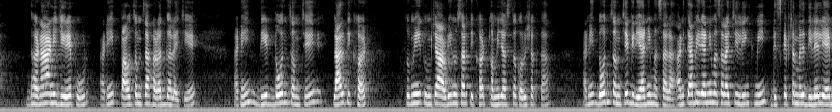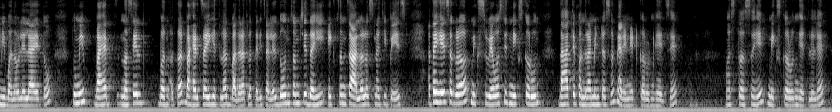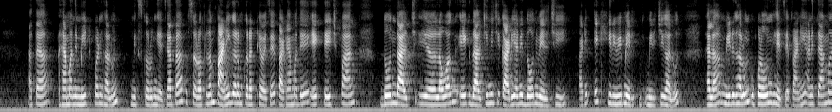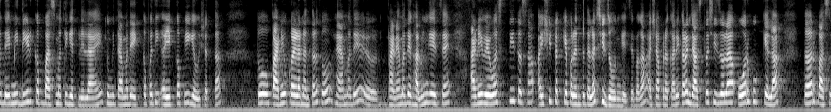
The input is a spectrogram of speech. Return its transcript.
धणा आणि जिरेपूड आणि पाव चमचा हळद घालायची आहे आणि दीड दोन चमचे लाल तिखट. तुम्ही तुमच्या आवडीनुसार तिखट कमी जास्त करू शकता. आणि दोन चमचे बिर्याणी मसाला. आणि त्या बिर्याणी मसालाची लिंक मी डिस्क्रिप्शनमध्ये दिलेली आहे मी बनवलेला आहे तो. तुम्ही बाहेर नसेल बन तर बाहेरचाही घेतलात बाजारातला तरी चालेल. दोन चमचे दही एक चमचा आलं लसणाची पेस्ट. आता हे सगळं मिक्स व्यवस्थित मिक्स करून दहा ते पंधरा मिनटं असं मॅरिनेट करून घ्यायचं आहे मस्त असं हे मिक्स करून घेतलेलं आहे. आता ह्यामध्ये मीठ पण घालून मिक्स करून घ्यायचं आहे. आता सर्वप्रथम पाणी गरम करत ठेवायचं आहे. पाण्यामध्ये एक तेजपान दोन दालची लवंग एक दालचिनीची काडी आणि दोन वेलची आणि एक हिरवी मिर मिरची घालून ह्याला मीठ घालून उकळवून घ्यायचे पाणी आणि त्यामध्ये मी दीड कप बासमती घेतलेला आहे. तुम्ही त्यामध्ये एक कपही एक कपही घेऊ शकता. तो पाणी उकळल्यानंतर तो ह्यामध्ये पाण्यामध्ये घालून घ्यायचा आहे आणि व्यवस्थित असा ऐंशी टक्केपर्यंत त्याला शिजवून घ्यायचं आहे बघा अशा प्रकारे. कारण जास्त शिजवला ओव्हर कुक केला तर बास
